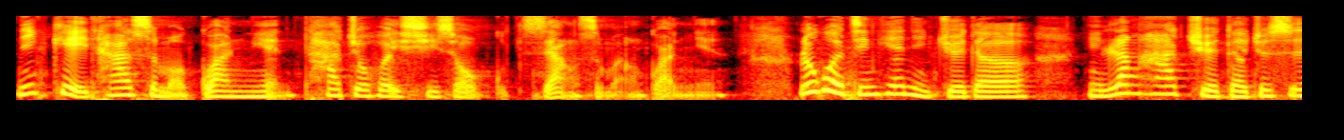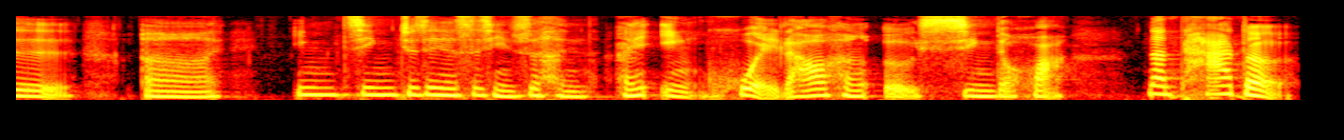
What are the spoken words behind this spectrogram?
你给他什么观念，他就会吸收这样什么样观念。如果今天你觉得你让他觉得就是，呃，阴茎就这件事情是很很隐晦，然后很恶心的话，那他的。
